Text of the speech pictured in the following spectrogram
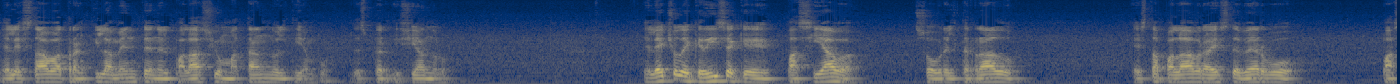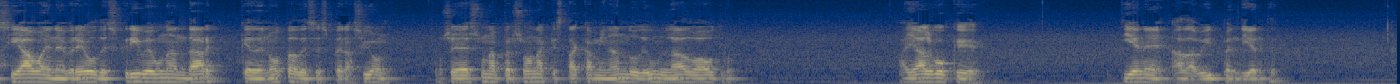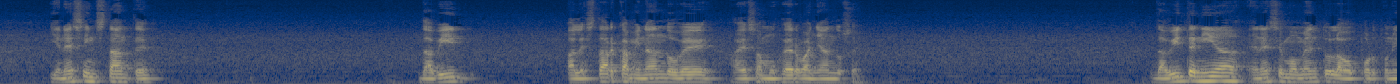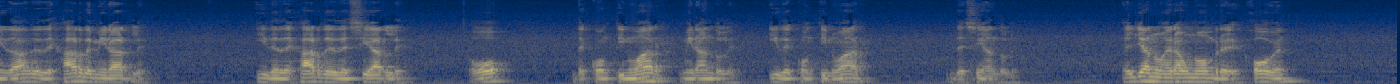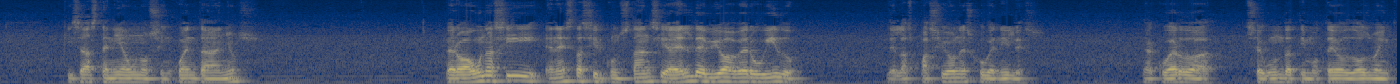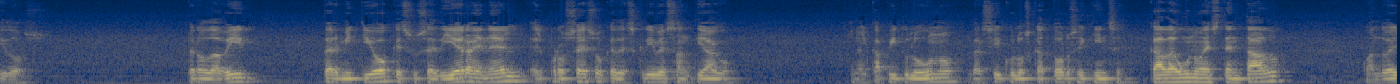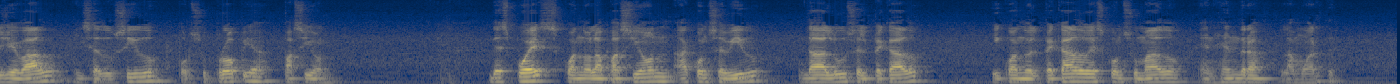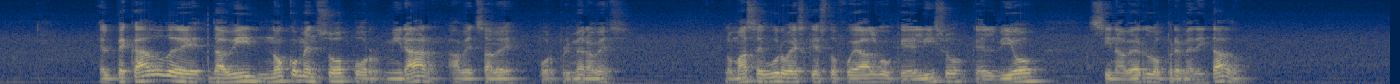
él estaba tranquilamente en el palacio matando el tiempo, desperdiciándolo. El hecho de que dice que paseaba sobre el terrado, esta palabra, este verbo paseaba en hebreo describe un andar que denota desesperación. O sea, es una persona que está caminando de un lado a otro. Hay algo que tiene a David pendiente. Y en ese instante David, al estar caminando, ve a esa mujer bañándose. David tenía en ese momento la oportunidad de dejar de mirarle y de dejar de desearle o de continuar mirándole y de continuar deseándole. Él ya no era un hombre joven, quizás tenía unos 50 años, pero aún así, en esta circunstancia, él debió haber huido de las pasiones juveniles, de acuerdo a 2 Timoteo 2.22. Pero David permitió que sucediera en él el proceso que describe Santiago en el capítulo 1, versículos 14 y 15. Cada uno es tentado cuando es llevado y seducido por su propia pasión Después, cuando la pasión ha concebido, da a luz el pecado, y cuando el pecado es consumado, engendra la muerte. El pecado de David no comenzó por mirar a Betsabé por primera vez. Lo más seguro es que esto fue algo que él hizo, que él vio sin haberlo premeditado.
